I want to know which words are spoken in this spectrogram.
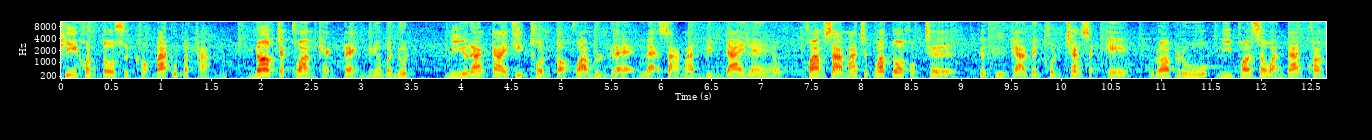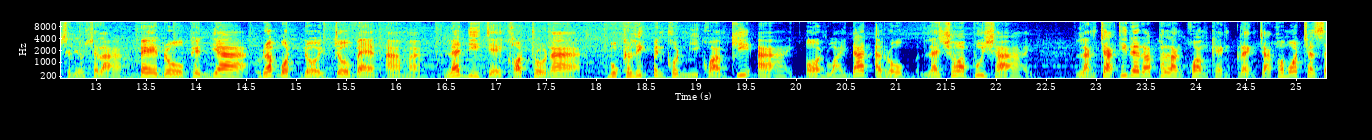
พี่คนโตสุดของบ้านอุปถัมภ์นอกจากความแข็งแกร่งเหนือมนุษย์ มีร่างกายที่ทนต่อความรุนแรง และสามารถบินได้แล้ว ความสามารถเฉพาะตัวของเธอ ก็คือการเป็นคนช่างสังเกต รอบรู้ มีพรสวรรค์ด้านความเฉลียวฉลาด เปโดร เพนยา รับบทโดยโจแวนอามัน และดีเจคอสโทรนา บุคลิกเป็นคนมีความขี้อาย อ่อนไหวด้านอารมณ์ และชอบผู้ชาย หลังจากที่ได้รับพลังความแข็งแกร่งจากพ่อมดชาแซ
